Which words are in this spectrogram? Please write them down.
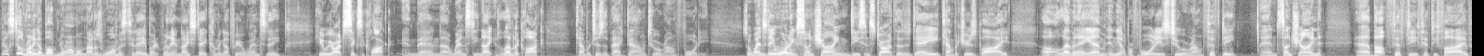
you know, still running above normal, not as warm as today, but really a nice day coming up for your Wednesday. Here we are at 6 o'clock, and then uh, Wednesday night at 11 o'clock, temperatures are back down to around 40. So Wednesday morning, sunshine, decent start to the day, temperatures by uh, 11 a.m. in the upper 40s to around 50, and sunshine about 50, 55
